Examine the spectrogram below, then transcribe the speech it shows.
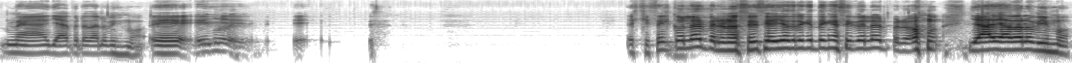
Nah, ya, pero da lo mismo. Eh, ¿Qué color eh, eh, es que sé el color, pero no sé si hay otro que tenga ese color, pero ya, ya da lo mismo.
